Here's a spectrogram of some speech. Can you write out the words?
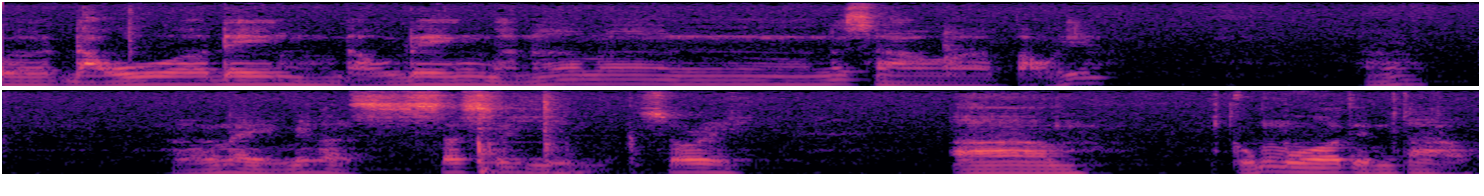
ờ, đậu ờ, đen đậu đen mà nó nó nó xào ờ, tỏi. Đó. Cái này mới là sát số gì sorry à, cũng mua tiệm tàu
